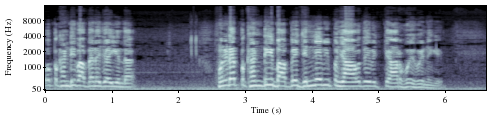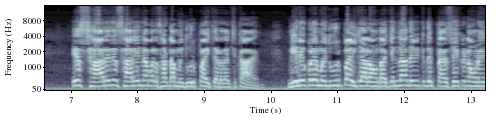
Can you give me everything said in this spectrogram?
ਉਹ ਪਖੰਡੀ ਬਾਬਿਆਂ ਦੇ ਜਾਈ ਜਾਂਦਾ। ਹੁਣ ਜਿਹੜੇ ਪਖੰਡੀ ਬਾਬੇ ਜਿੰਨੇ ਵੀ ਪੰਜਾਬ ਦੇ ਵਿੱਚ ਤਿਆਰ ਹੋਏ ਹੋਏ ਨੇਗੇ, ਇਹ ਸਾਰੇ ਦੇ ਸਾਰੇ ਇਹਨਾਂ ਵੱਲ ਸਾਡਾ ਮਜ਼ਦੂਰ ਭਾਈਚਾਰੇ ਦਾ ਝੁਕਾਅ ਹੈ। ਮੇਰੇ ਕੋਲੇ ਮਜ਼ਦੂਰ ਭਾਈਚਾਰਾ ਆਉਂਦਾ, ਜਿਨ੍ਹਾਂ ਦੇ ਵੀ ਕਿਤੇ ਪੈਸੇ ਕਢਾਉਣੇ,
